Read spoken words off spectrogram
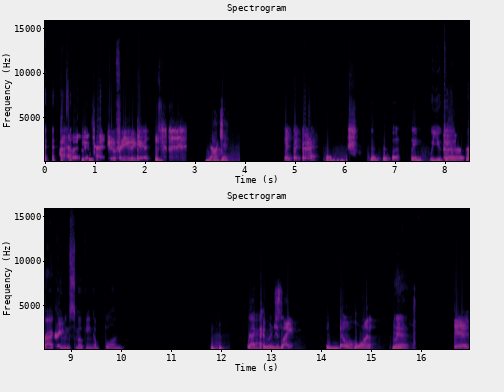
I have a new tattoo for you to get. Knock it. That's so funny. Will you get a Uh, raccoon smoking a blunt? Raccoon just like Bill Blunt. Like, Yeah. Yeah,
